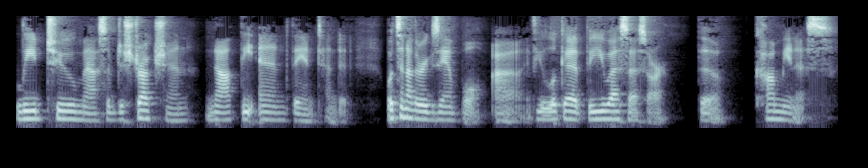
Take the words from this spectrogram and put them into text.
lead to massive destruction, not the end they intended. What's another example? Uh, if you look at the USSR, the communists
